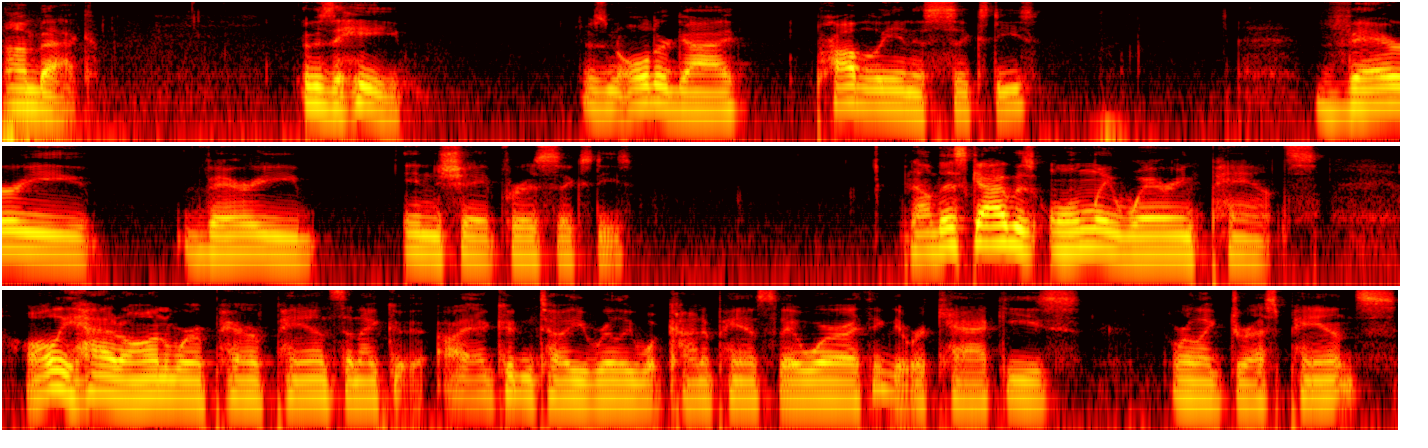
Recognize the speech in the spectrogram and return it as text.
I'm back. It was a he. It was an older guy, probably in his 60s. Very, very in shape for his 60s. Now, this guy was only wearing pants. All he had on were a pair of pants, and I, I couldn't tell you really what kind of pants they were. I think they were khakis or like dress pants.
